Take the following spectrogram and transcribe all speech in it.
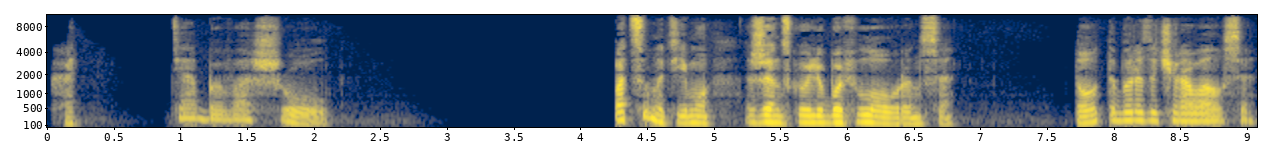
Хотя бы вошел. Подсунуть ему женскую любовь Лоуренса. Тот-то бы разочаровался.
